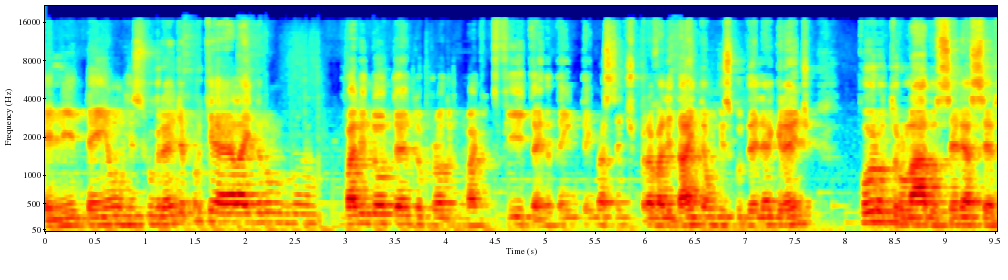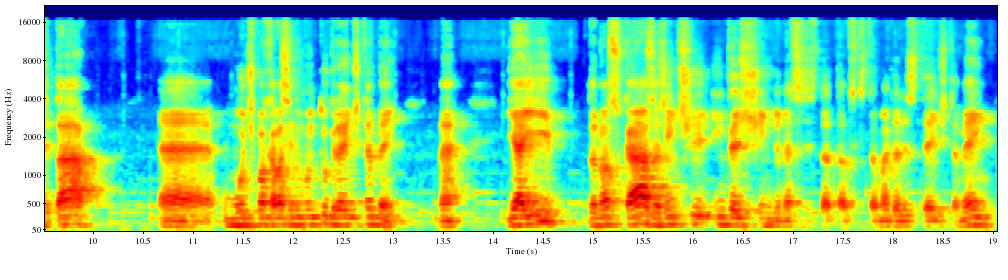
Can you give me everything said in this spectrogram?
ele tem um risco grande porque ela ainda não, não validou tanto o product market fit, ainda tem, tem bastante para validar, então o risco dele é grande. Por outro lado, se ele acertar, é, o múltiplo acaba sendo muito grande também, né? E aí, no nosso caso, a gente investindo nessas startups que estão mais early stage também,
